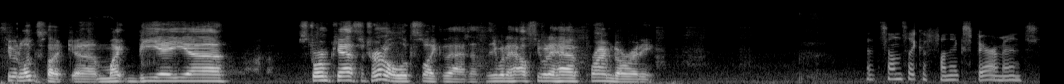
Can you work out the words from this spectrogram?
See what it looks like. Uh, might be a uh, Stormcast Eternal looks like that. I'll see what I, I'll see what I have primed already. That sounds like a fun experiment.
